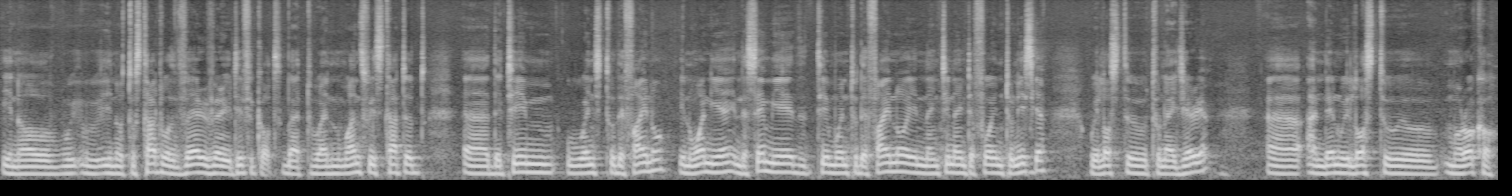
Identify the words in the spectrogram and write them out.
you know, we, we, you know, to start was very, very difficult. But when once we started, uh, the team went to the final in one year. In the same year, the team went to the final in 1994 in Tunisia. We lost to, to Nigeria. Uh, and then we lost to Morocco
